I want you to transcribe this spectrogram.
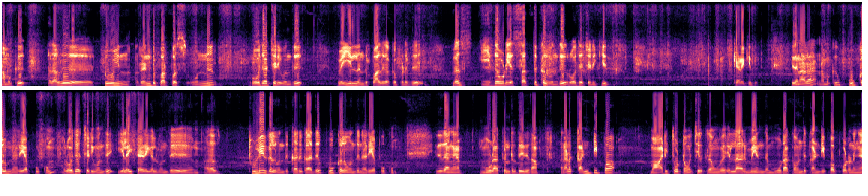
நமக்கு அதாவது டூ இன் ரெண்டு பர்பஸ் ஒன்று ரோஜா செடி வந்து வெயில்லேருந்து பாதுகாக்கப்படுது. ப்ளஸ் இதோடைய சத்துக்கள் வந்து ரோஜா செடிக்கு கிடைக்கிது. இதனால் நமக்கு பூக்களும் நிறையா பூக்கும். ரோஜா செடி வந்து இலைத்தழைகள் வந்து அதாவது துளிர்கள் வந்து கருகாது. பூக்களும் வந்து நிறையா பூக்கும். இதுதாங்க மூடாக்குன்றது இதுதான். அதனால் கண்டிப்பாக மாடித்தோட்டம் வச்சுருக்கிறவங்க எல்லாருமே இந்த மூடாக்கை வந்து கண்டிப்பாக போடணுங்க.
